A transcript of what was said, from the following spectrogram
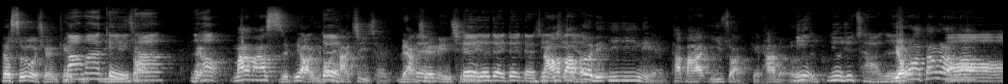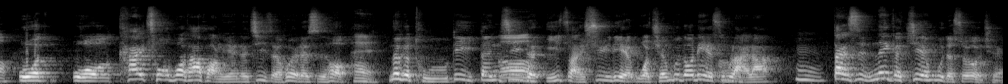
的所有权可以妈妈给他。然后妈妈死掉以后，他继承两千零七年，对对对对，然后到二零一一年，他把它移转给他的儿子。你有你有去查的？有啊，当然了。我我开戳破他谎言的记者会的时候，那个土地登记的移转序列，我全部都列出来了。嗯，但是那个建物的所有权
